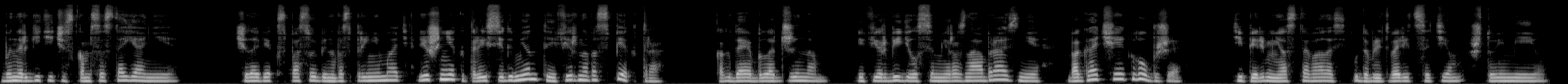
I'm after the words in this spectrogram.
в энергетическом состоянии. Человек способен воспринимать лишь некоторые сегменты эфирного спектра. Когда я была джином, эфир виделся мне разнообразнее, богаче и глубже. Теперь мне оставалось удовлетвориться тем, что имею.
